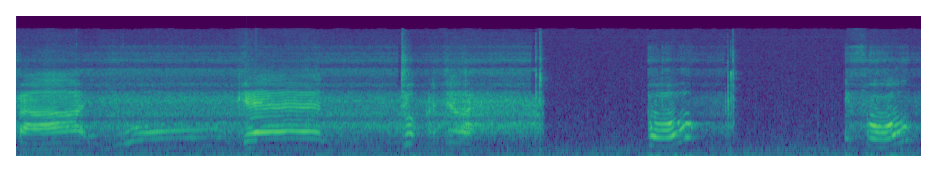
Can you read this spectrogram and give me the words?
Sparta, you get two. Book. Four.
